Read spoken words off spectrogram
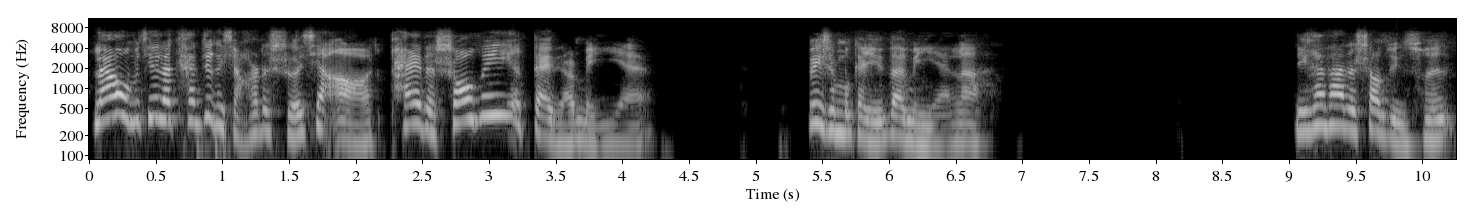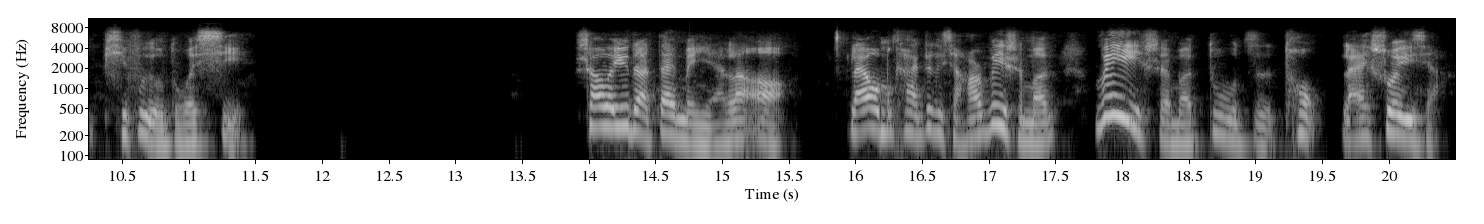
来，我们接着看这个小孩的舌象啊，拍的稍微带点美颜。为什么感觉带美颜了？你看他的上嘴唇皮肤有多细？稍微有点带美颜了啊！来，我们看这个小孩为什么为什么肚子痛？来说一下，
